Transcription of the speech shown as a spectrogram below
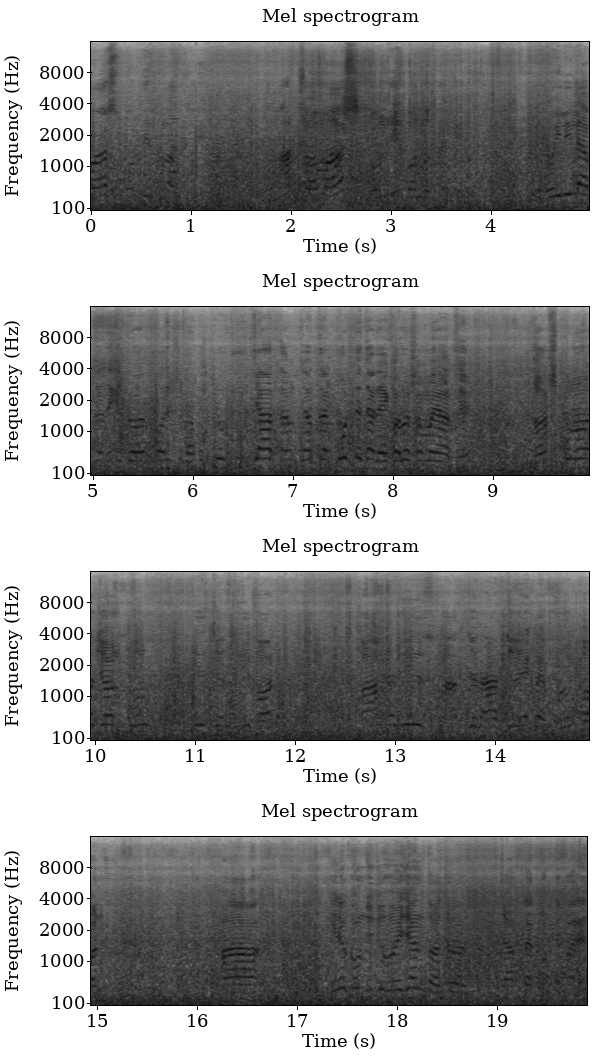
মাস মন্দির খোলা থাকে। আর ছ মাস মন্দির বন্ধ থাকে। ওই লীলা আপনাদেরকে দেওয়ার পরে শোনাবো কেউ যদি চারধাম যাত্রা করতে চান এখনও সময় আছে। দশ, পনেরো জন তিরিশ জন যদি হন, বা আপনাদের যদি পাঁচজন আটজনের একটা গ্রুপ হন, বা এরকম যদি হয়ে যান তাছাড়া যাত্রা করতে পারেন।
